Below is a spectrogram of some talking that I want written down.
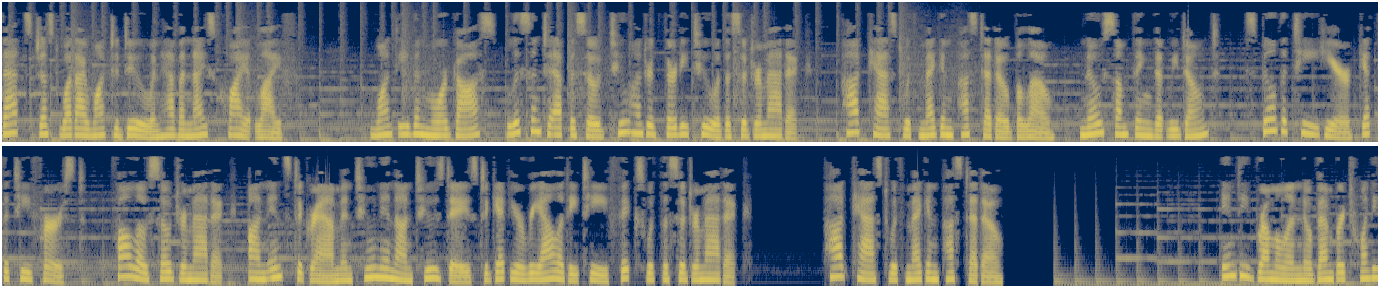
That's just what I want to do and have a nice quiet life. Want even more goss? Listen to episode 232 of the So Dramatic podcast with Megan Pustetto below. Know something that we don't? Spill the tea here, get the tea first. Follow So Dramatic on Instagram and tune in on Tuesdays to get your reality tea fix with the So Dramatic podcast with Megan Pustetto. Indy Brummelin November 22,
